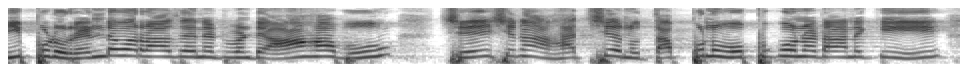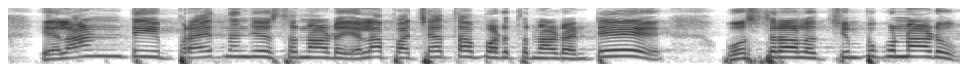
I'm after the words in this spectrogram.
ఇప్పుడు రెండవ రాజు అయినటువంటి ఆహాబు చేసిన హత్యను తప్పును ఒప్పుకొనడానికి ఎలాంటి ప్రయత్నం చేస్తున్నాడు ఎలా పశ్చాత్తాపడుతున్నాడు అంటే వస్త్రాలు చింపుకున్నాడు.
